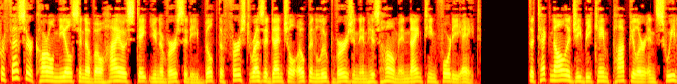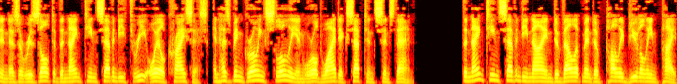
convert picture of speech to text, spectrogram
Professor Carl Nielsen of Ohio State University built the first residential open-loop version in his home in 1948. The technology became popular in Sweden as a result of the 1973 oil crisis, and has been growing slowly in worldwide acceptance since then. The 1979 development of polybutylene pipe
